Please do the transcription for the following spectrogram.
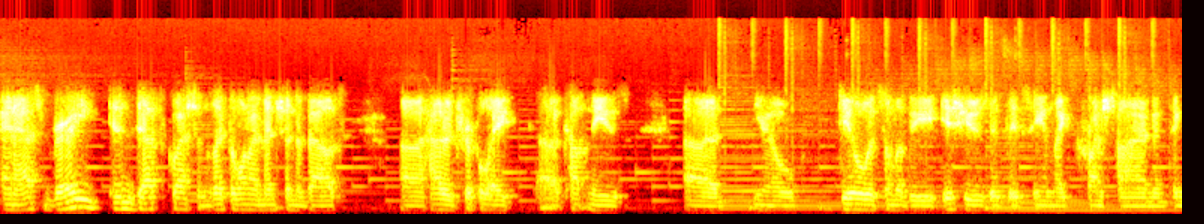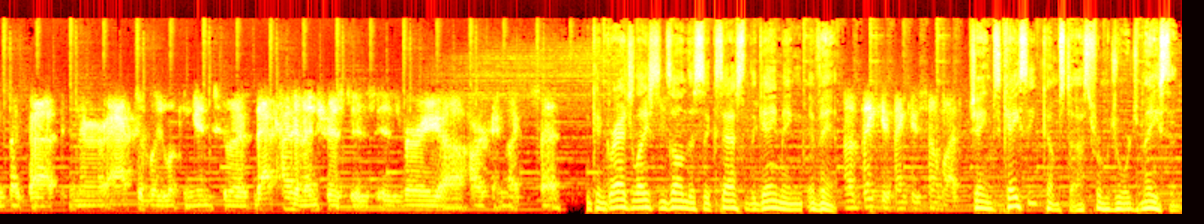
and asked very in depth questions, like the one I mentioned about uh, how do AAA uh, companies, uh, you know, deal with some of the issues that they've seen, like crunch time and things like that, and they're actively looking into it. That kind of interest is is very uh, heartening, like I said. Congratulations on the success of the gaming event. Oh, thank you. Thank you so much. James Casey comes to us from George Mason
